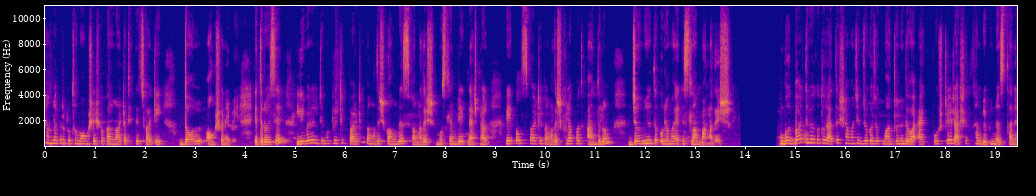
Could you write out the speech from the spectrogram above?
সংলাপের প্রথম অংশে সকাল নয়টা থেকে ছয়টি দল অংশ নেবে। এতে রয়েছে Liberal Democratic Party, Bangladesh Congress, Bangladesh Muslim League, National People's Party, Bangladesh Khelafat Andolan, Jamiat উলামায়ে ইসলাম, বাংলাদেশ। বুধবার দিবাগত রাতে সামাজিক যোগাযোগ মাধ্যমে দেওয়া এক পোস্টে রাশেদ খান বিভিন্ন স্থানে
